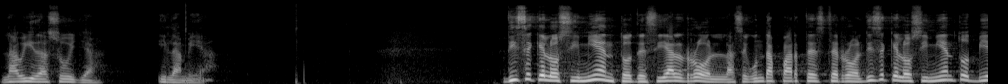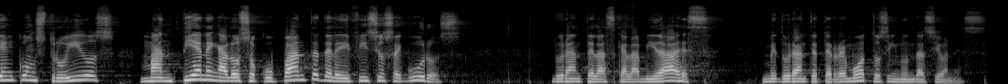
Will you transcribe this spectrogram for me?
la vida suya y la mía. Dice que los cimientos, decía el rol, la segunda parte de este rol, dice que los cimientos bien construidos mantienen a los ocupantes del edificio seguros durante las calamidades, durante terremotos inundaciones.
